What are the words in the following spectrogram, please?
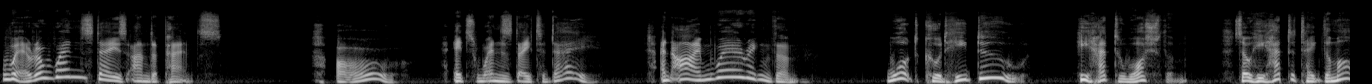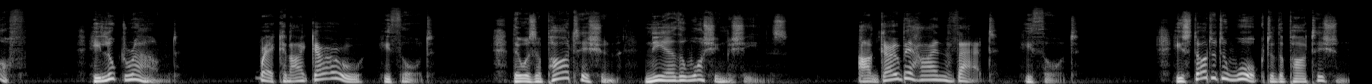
Where are Wednesday's underpants? Oh, it's Wednesday today, and I'm wearing them. What could he do? He had to wash them, so he had to take them off. He looked round. Where can I go? he thought. There was a partition near the washing machines. I'll go behind that, he thought. He started to walk to the partition,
